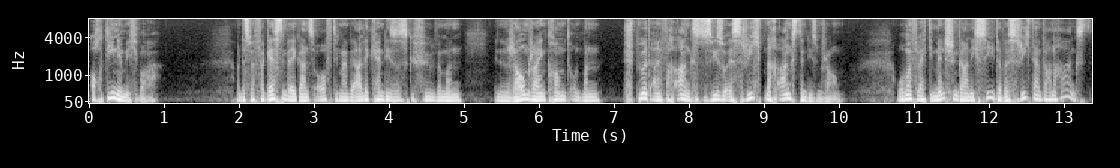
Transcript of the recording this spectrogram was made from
auch die nehme ich wahr. Und das vergessen wir ganz oft. Ich meine, wir alle kennen dieses Gefühl, wenn man in einen Raum reinkommt und man spürt einfach Angst. Es ist wie so, es riecht nach Angst in diesem Raum. Wo man vielleicht die Menschen gar nicht sieht, aber es riecht einfach nach Angst.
